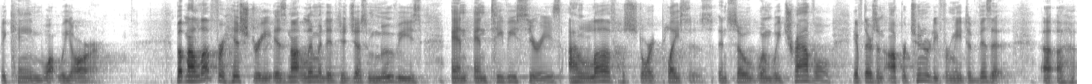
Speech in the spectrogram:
became what we are. But my love for history is not limited to just movies and, and TV series. I love historic places. And so when we travel, if there's an opportunity for me to visit a, a,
